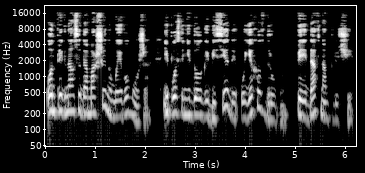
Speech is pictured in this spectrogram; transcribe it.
Он пригнал сюда машину моего мужа и после недолгой беседы уехал с другом, передав нам ключи.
